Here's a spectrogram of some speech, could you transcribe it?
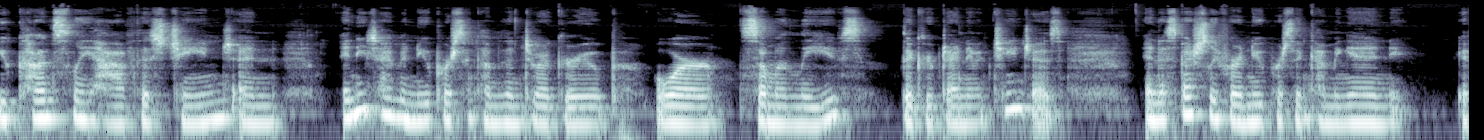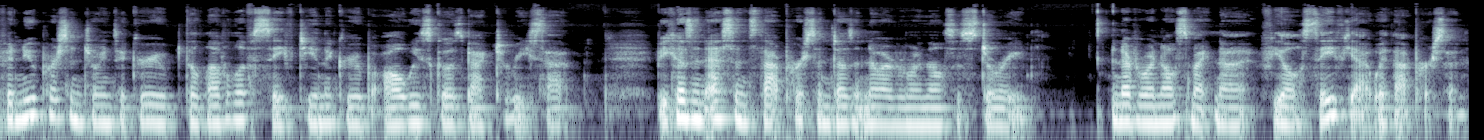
you constantly have this change. And anytime a new person comes into a group or someone leaves, the group dynamic changes. And especially for a new person coming in, if a new person joins a group, the level of safety in the group always goes back to reset. Because in essence, that person doesn't know everyone else's story, and everyone else might not feel safe yet with that person.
